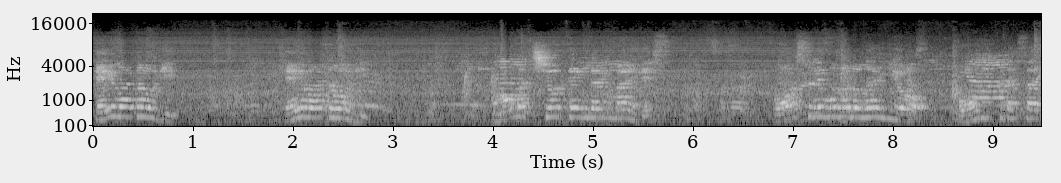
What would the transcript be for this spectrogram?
平和通り。平和通り。魚町商店街前です。お忘れ物のないようお降りください。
